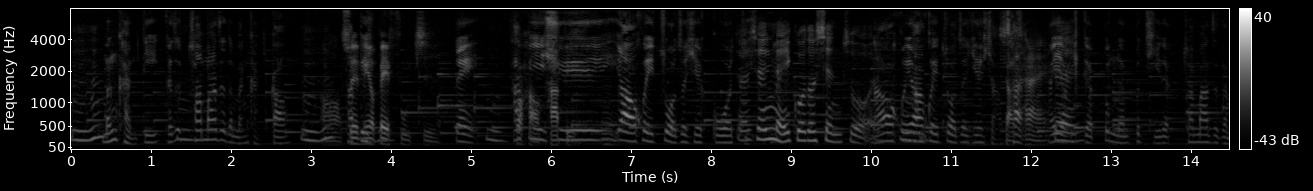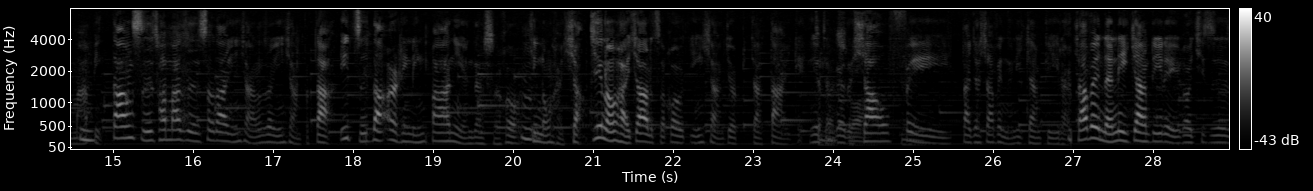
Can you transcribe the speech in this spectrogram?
嗯哼，门槛低，可是川妈子的门槛高，嗯，哦，所以没有被复制，对嗯，他必须要会做这些锅对，而。且你每一锅都现做，然后会要会做这些小菜，小菜。还有一个不能不提的川妈子的麻饼。当时川妈子受到影响的时候影响不大，一直到二零零八年的时候，嗯。金融海啸，金融海啸的时候影响就比较大一点，因为整个的消费，大家消费能力降低了，消费能力降低了以后，其实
